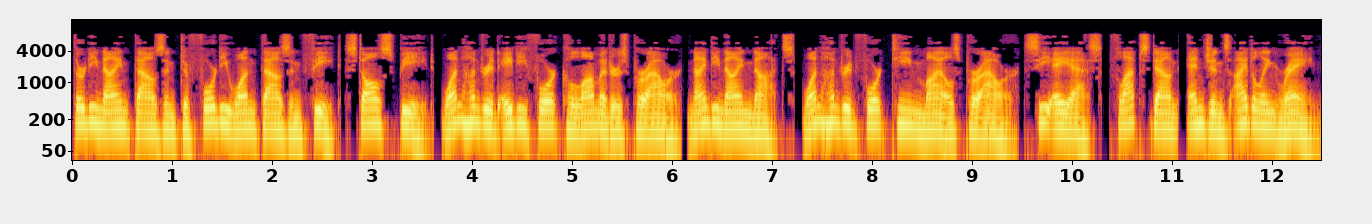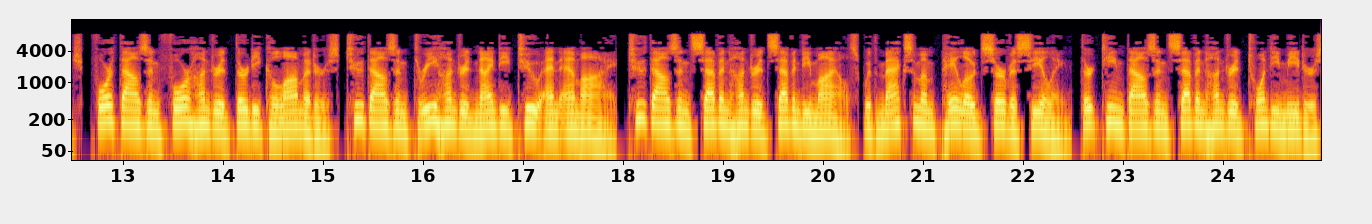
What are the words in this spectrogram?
39000 to 41000 feet. Stall speed 184 4 km per hour 99 knots, 114 miles per hour CAS, flaps down, engines idling range, 4,430 km 2,392 nmi, 2,770 miles with maximum payload service ceiling, 13,720 meters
